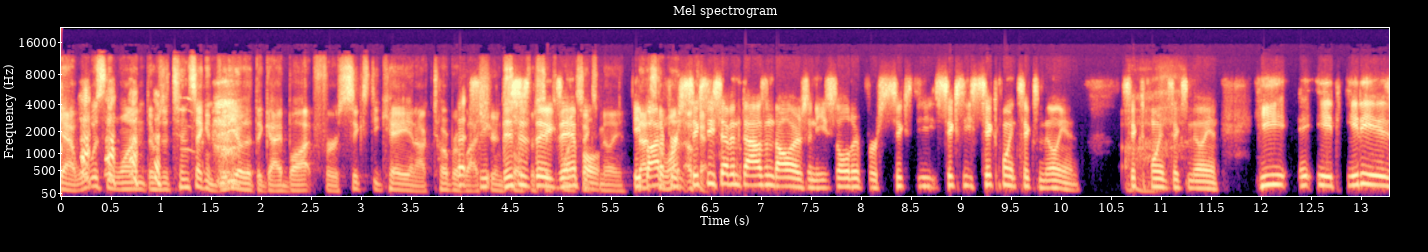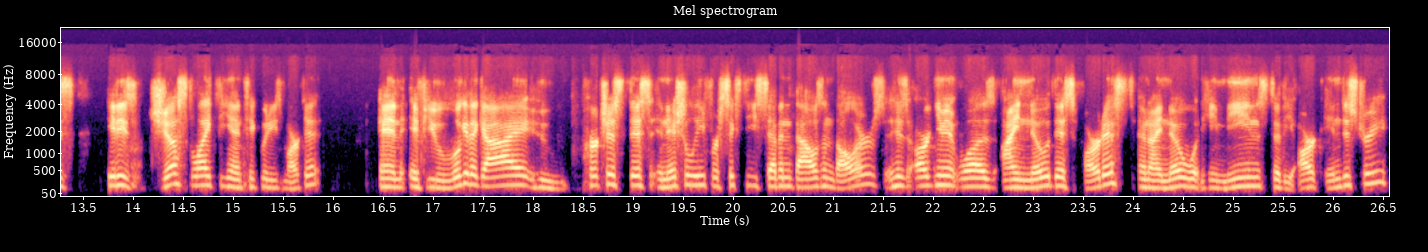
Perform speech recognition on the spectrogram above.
yeah, what was the one? There was a 10 second video that the guy bought for 60k in October of last year and this is the 6.6 example. million. He That's bought it for sixty-seven thousand dollars, and he sold it for 60, 66.6 million. Six point six million. He it, it is it is just like the antiquities market. And if you look at the guy who purchased this initially for sixty-seven thousand dollars, his argument was, "I know this artist and I know what he means to the art industry."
